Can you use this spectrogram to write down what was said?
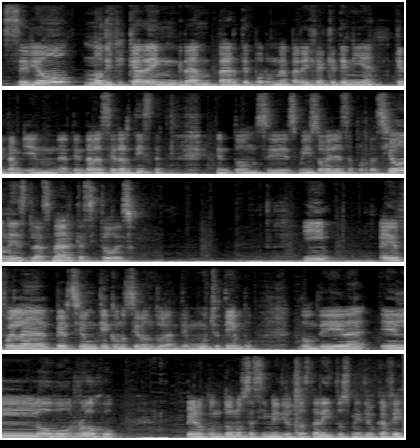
se vio modificada en gran parte por una pareja que tenía, que también atentaba a ser artista. Entonces me hizo varias aportaciones, las marcas y todo eso. Y eh, fue la versión que conocieron durante mucho tiempo, donde era el lobo rojo, pero con tonos así medio tostaditos, medio café.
